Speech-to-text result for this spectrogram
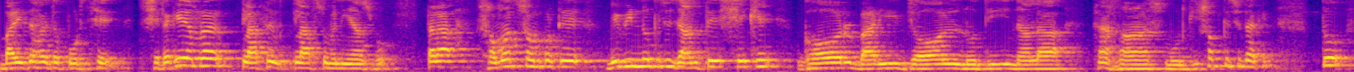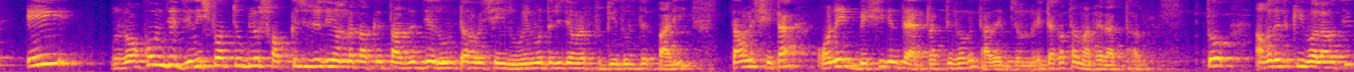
বাড়িতে হয়তো পড়ছে, সেটাকেই আমরা ক্লাসে ক্লাসরুমে নিয়ে আসব। তারা সমাজ সম্পর্কে বিভিন্ন কিছু জানতে শেখে। ঘর, বাড়ি, জল, নদী, নালা হ্যাঁ হাঁস, মুরগি সব কিছু দেখে। তো এই রকম যে জিনিসপত্রগুলো সব কিছু যদি আমরা তাকে, তাদের যে রুমটা হবে সেই রুমের মধ্যে যদি আমরা ফুটিয়ে তুলতে পারি, তাহলে সেটা অনেক বেশি কিন্তু অ্যাট্রাকটিভ হবে তাদের জন্য। এটা কথা মাথায় রাখতে হবে। তো আমাদের কি বলা উচিত?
